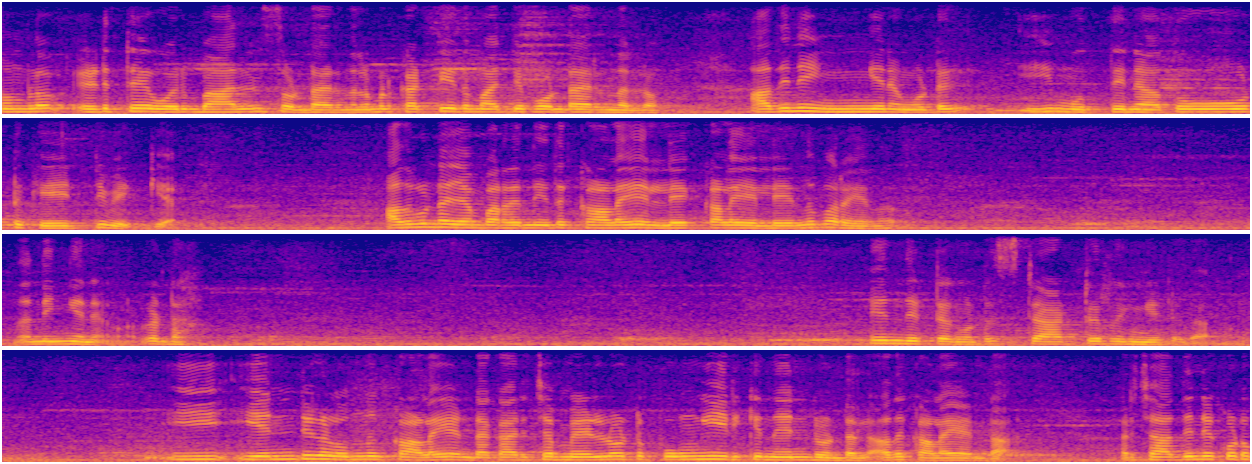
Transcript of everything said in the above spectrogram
നമ്മൾ എടുത്ത ഒരു ബാലൻസ് ഉണ്ടായിരുന്നല്ലോ നമ്മൾ കട്ട് ചെയ്ത് മാറ്റിയപ്പോൾ ഉണ്ടായിരുന്നല്ലോ. അതിനെ ഇങ്ങനെ അങ്ങോട്ട് ഈ മുത്തിനകത്തോട്ട് കയറ്റി വെക്കുക. അതുകൊണ്ടാണ് ഞാൻ പറയുന്നത് ഇത് കളയല്ലേ കളയല്ലേ എന്ന് പറയുന്നത്. ഇങ്ങനെ കണ്ട? എന്നിട്ട് അങ്ങോട്ട് സ്റ്റാർട്ട് റിങ് ഇടുക. ഈ എൻഡുകളൊന്നും കളയണ്ട. കരച്ച മേളിലോട്ട് പൊങ്ങിയിരിക്കുന്ന എൻഡ് ഉണ്ടല്ലോ അത് കളയണ്ട. കാരണം അതിനെ കൂടെ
